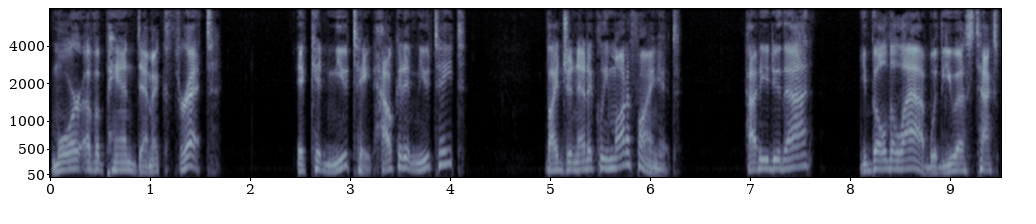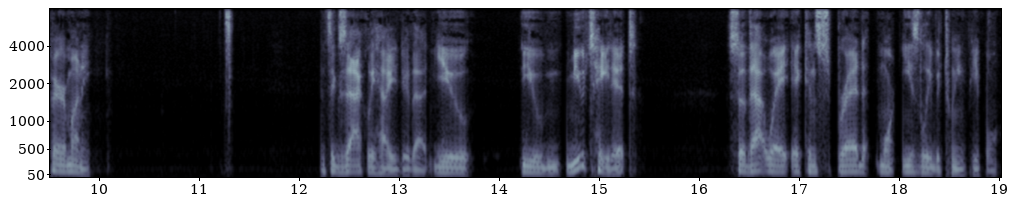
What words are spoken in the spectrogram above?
more of a pandemic threat. It could mutate. How could it mutate? By genetically modifying it. How do you do that? You build a lab with US taxpayer money. It's exactly how you do that. You you mutate it so that way it can spread more easily between people.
